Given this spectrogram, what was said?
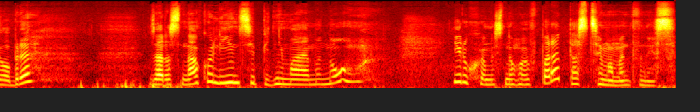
Добре. Зараз на колінці піднімаємо ногу і рухаємось ногою вперед та з цей момент вниз.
